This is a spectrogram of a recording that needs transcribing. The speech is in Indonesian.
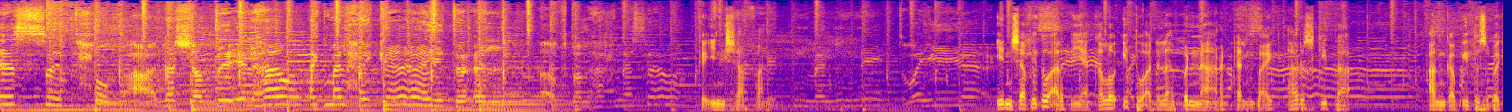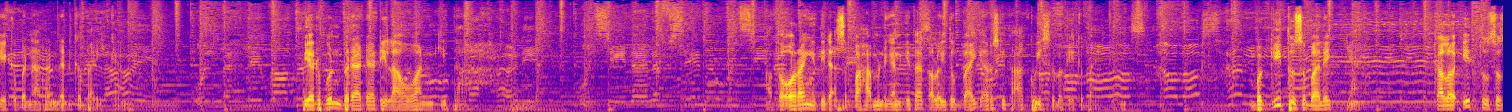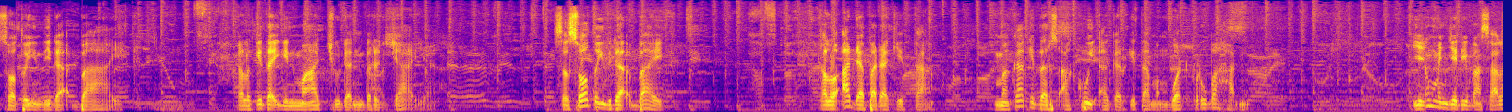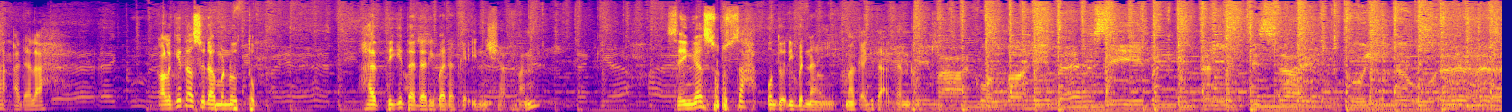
قصة حب على شاطئ الهوى أجمل حكاية قلب أبطالها احنا سوا keinsyafan. Insyaf itu artinya kalau itu adalah benar dan baik harus kita anggap itu sebagai kebenaran dan kebaikan. Biarpun berada di lawan kita atau orang yang tidak sepaham dengan kita kalau itu baik harus kita akui sebagai kebaikan. Begitu sebaliknya, kalau itu sesuatu yang tidak baik, kalau kita ingin maju dan berjaya, sesuatu yang tidak baik, kalau ada pada kita, maka kita harus akui agar kita membuat perubahan. Yang menjadi masalah adalah kalau kita sudah menutup hati kita daripada keinsyafan, sehingga susah untuk dibenahi, maka kita akan rugi.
